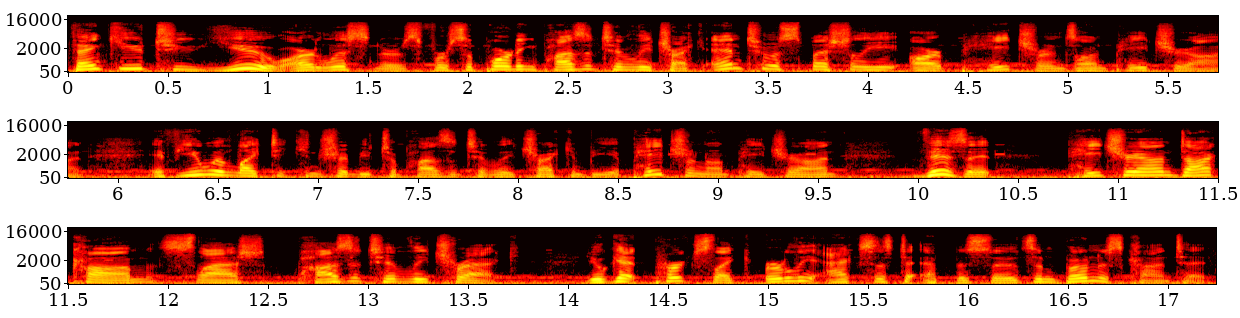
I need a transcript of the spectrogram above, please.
Thank you to you, our listeners, for supporting Positively Trek and to especially our patrons on Patreon. If you would like to contribute to Positively Trek and be a patron on Patreon, visit patreon.com slash positivelytrek. You'll get perks like early access to episodes and bonus content.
